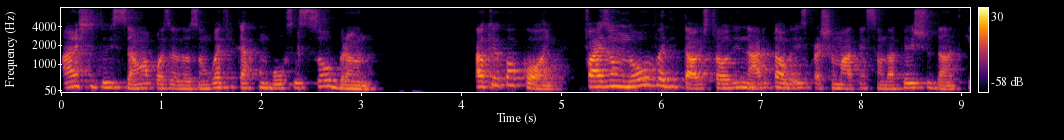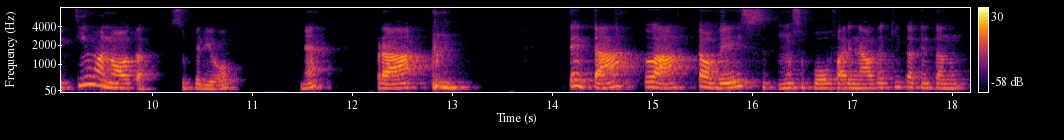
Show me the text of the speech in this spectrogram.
A instituição, a pós-graduação, vai ficar com bolsas sobrando. Aí o que, que ocorre? Faz um novo edital extraordinário, talvez para chamar a atenção daquele estudante que tinha uma nota superior, né, para tentar lá, talvez, vamos supor, o Farinaldo aqui está tentando,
